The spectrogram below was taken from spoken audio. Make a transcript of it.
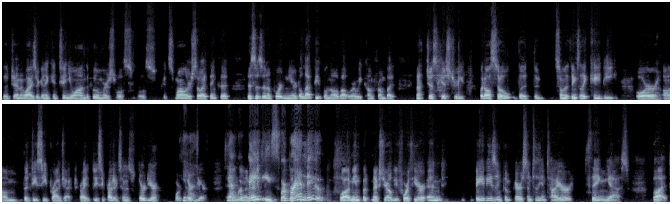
the Gen Ys are going to continue on. The boomers will will get smaller. So I think that this is an important year to let people know about where we come from, but not just history, but also the the some of the things like KD or um, the DC project, right? DC project's in its third year or yeah. third year. Yeah, and, we're you know, babies. Next, we're brand new. Well, I mean, but next year will be fourth year, and babies in comparison to the entire thing, yes. But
